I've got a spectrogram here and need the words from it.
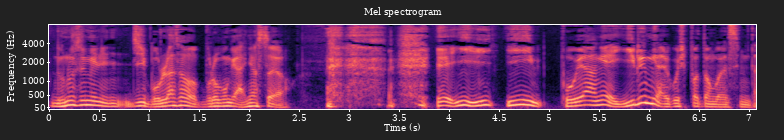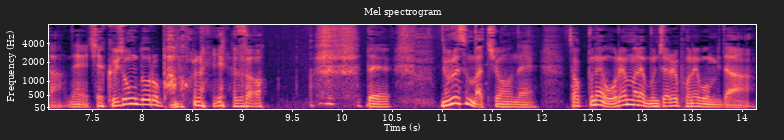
눈웃음인지 몰라서 물어본 게 아니었어요. 예, 이, 이, 이 모양의 이름이 알고 싶었던 거였습니다. 네. 제가 그 정도로 바보는 아니라서. 네. 눈웃음 맞죠. 네. 덕분에 오랜만에 문자를 보내봅니다.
